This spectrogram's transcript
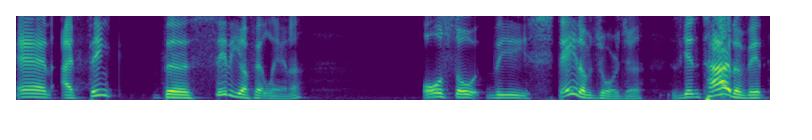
And I think the city of Atlanta also the state of Georgia is getting tired of it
